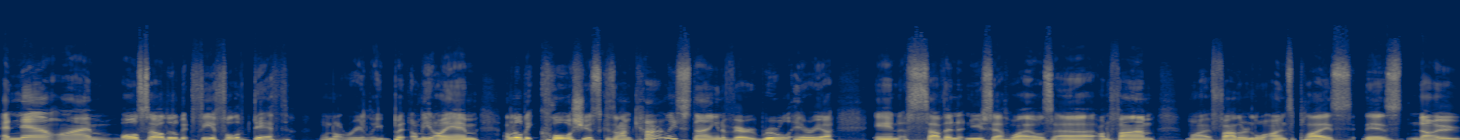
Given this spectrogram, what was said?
and now I'm also a little bit fearful of death well, not really, but I mean, I am a little bit cautious because I'm currently staying in a very rural area in southern New South Wales uh, on a farm. My father in law owns a place. There's no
